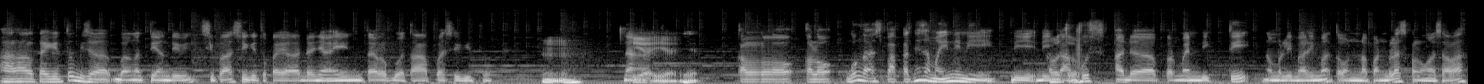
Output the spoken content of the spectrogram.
hal-hal kayak gitu bisa banget diantisipasi gitu kayak adanya Intel buat apa sih gitu. Mm-mm. Nah, iya iya iya kalau kalau gue nggak sepakatnya sama ini nih di di tuh? kampus ada Permendikti nomor 55 tahun 18 kalau nggak salah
